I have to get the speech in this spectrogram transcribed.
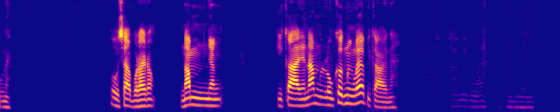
คนี่โอ้ชาติบ่ได้ดอกน้ำยังปีกายเนี่ยน้ำลงครึ่งหนึงแล้วปีกายนะปลามีปลาไหลทุกคนอยู่ในนี้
